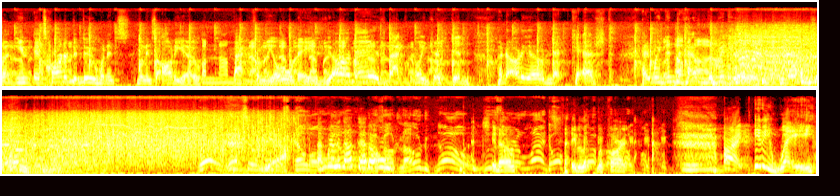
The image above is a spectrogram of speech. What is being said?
but you, it's harder to do when it's when it's audio. Back from the old days, the old days, back when we just did an audio netcast and we didn't have the video. You know what I'm saying? Well, that's your Yeah. yeah. LOL. I'm really not that old. out loud? No. You know, They look before it. All right. Anyway,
